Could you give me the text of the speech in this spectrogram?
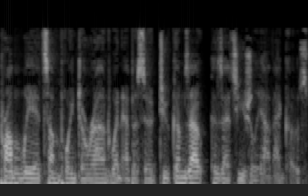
probably at some point around when episode two comes out, because that's usually how that goes.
